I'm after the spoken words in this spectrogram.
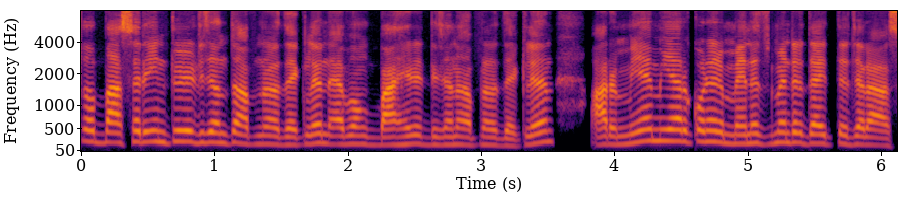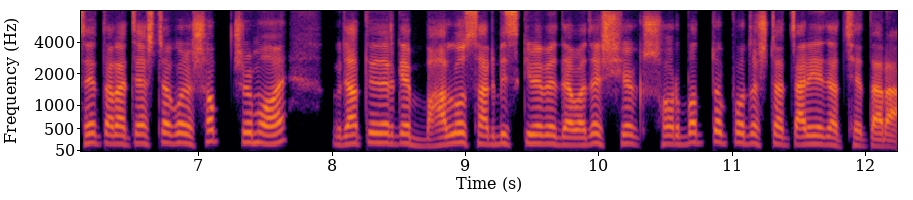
তো বাসের ইন্টেরিয়র ডিজাইন তো আপনারা দেখলেন এবং বাহিরের ডিজাইনও আপনারা দেখলেন। আর মিয়ামি এয়ারকনের ম্যানেজমেন্টের দায়িত্বে যারা আছে তারা চেষ্টা করে সবসময় যাত্রীদেরকে ভালো সার্ভিস কীভাবে দেওয়া যায় সে সর্বাত্মক প্রচেষ্টা চালিয়ে যাচ্ছে তারা।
